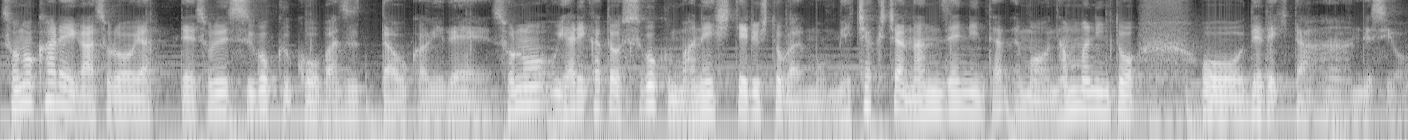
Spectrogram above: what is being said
その彼がそれをやってそれですごくこうバズったおかげでそのやり方をすごく真似している人がもうめちゃくちゃ何千人もう何万人と出てきたんですよ。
